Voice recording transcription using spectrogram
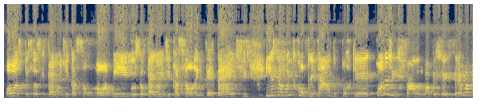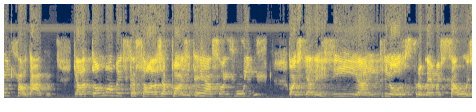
ou as pessoas que pegam indicação com amigos, ou pegam indicação na internet. E isso é muito complicado porque quando a gente fala de uma pessoa extremamente saudável, que ela toma uma medicação, ela já pode ter reações ruins, pode ter alergia, entre outros problemas de saúde.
